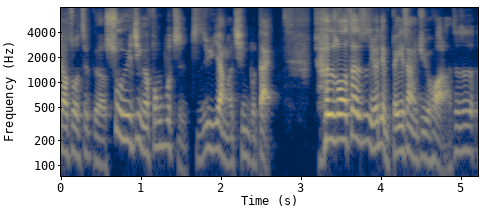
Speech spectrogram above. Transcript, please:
叫做这个树欲静而风不止，子欲养而亲不待，就是说这是有点悲伤一句话了，就是。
